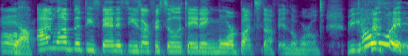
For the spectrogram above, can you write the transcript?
Oh, yeah. I love that these fantasies are facilitating more butt stuff in the world because totally.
